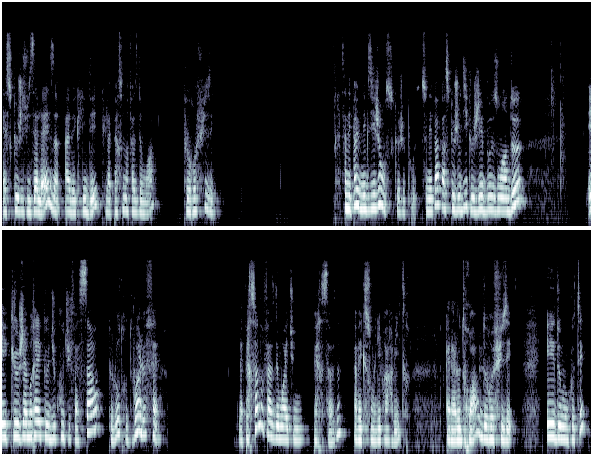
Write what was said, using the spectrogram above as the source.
Est-ce que je suis à l'aise avec l'idée que la personne en face de moi peut refuser? Ce n'est pas une exigence que je pose. Ce n'est pas parce que je dis que j'ai besoin d'eux et que j'aimerais que du coup tu fasses ça que l'autre doit le faire. La personne en face de moi est une personne avec son libre arbitre. Elle a le droit de refuser. Et de mon côté,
